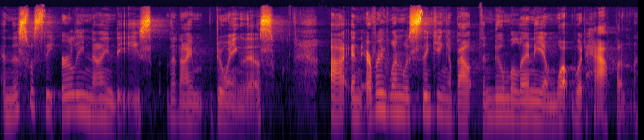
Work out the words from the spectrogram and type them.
and this was the early 90s that I'm doing this, uh, and everyone was thinking about the new millennium, what would happen.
